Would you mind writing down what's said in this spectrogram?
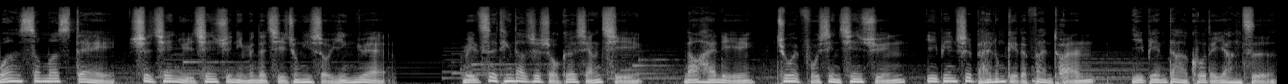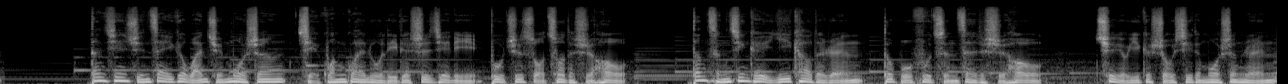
One Summer's Day 是《千与千寻》里面的其中一首音乐。每次听到这首歌响起，脑海里就会浮现千寻一边吃白龙给的饭团，一边大哭的样子。当千寻在一个完全陌生且光怪陆离的世界里不知所措的时候，当曾经可以依靠的人都不复存在的时候，却有一个熟悉的陌生人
